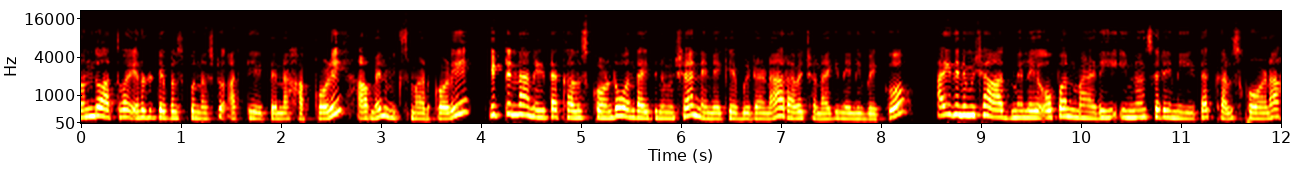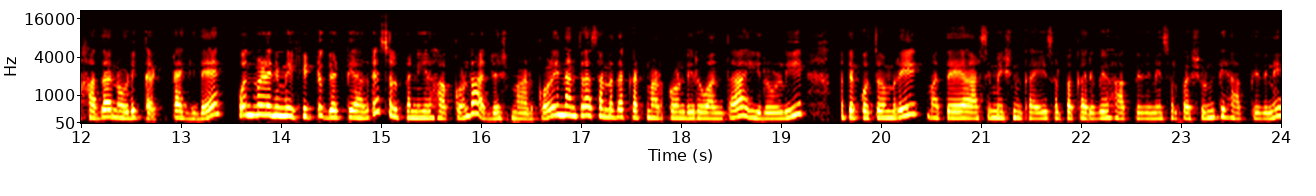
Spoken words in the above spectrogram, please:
ಒಂದು ಅಥವಾ ಎರಡು ಟೇಬಲ್ ಸ್ಪೂನ್ ಅಷ್ಟು ಅಕ್ಕಿ ಹಿಟ್ಟನ್ನು ಹಾಕ್ಕೊಳ್ಳಿ, ಆಮೇಲೆ ಮಿಕ್ಸ್ ಮಾಡ್ಕೊಳ್ಳಿ. ಹಿಟ್ಟನ್ನ ನೀಟಾಗಿ ಕಲಿಸ್ಕೊಂಡು ಒಂದು ಐದು ನಿಮಿಷ ನೆನೆಯೋಕೆ ಬಿಡೋಣ. ರವೆ ಚೆನ್ನಾಗಿ ನೆನಿಬೇಕು. ಐದು ನಿಮಿಷ ಆದ್ಮೇಲೆ ಓಪನ್ ಮಾಡಿ ಇನ್ನೊಂದ್ಸರಿ ನೀಟಾಗಿ ಕಲ್ಸ್ಕೊಳ್ಳೋಣ. ಹದ ನೋಡಿ ಕರೆಕ್ಟ್ ಆಗಿದೆ. ಒಂದ್ ವೇಳೆ ನಿಮಗೆ ಹಿಟ್ಟು ಗಟ್ಟಿ ಆದ್ರೆ ಸ್ವಲ್ಪ ನೀರು ಹಾಕೊಂಡು ಅಡ್ಜಸ್ಟ್ ಮಾಡ್ಕೊಳ್ಳಿ. ನಂತರ ಸಣ್ಣದಾಗಿ ಕಟ್ ಮಾಡ್ಕೊಂಡಿರುವಂತ ಈರುಳ್ಳಿ, ಮತ್ತೆ ಕೊತ್ತಂಬರಿ, ಮತ್ತೆ ಹಸಿಮೆಣಸಿನಕಾಯಿ ಸ್ವಲ್ಪ ಕರಿಬೇವು ಹಾಕ್ತಿದ್ದೀನಿ, ಸ್ವಲ್ಪ ಶುಂಠಿ ಹಾಕ್ತಿದ್ದೀನಿ.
